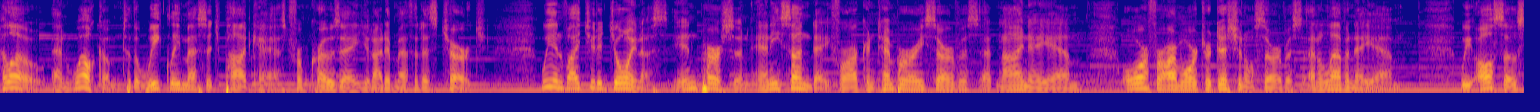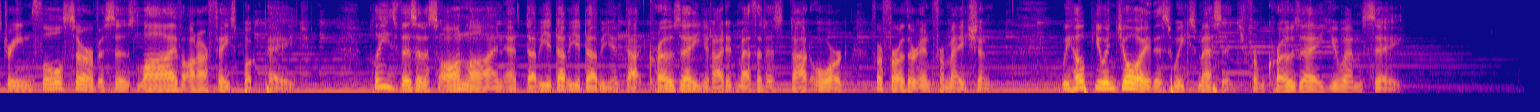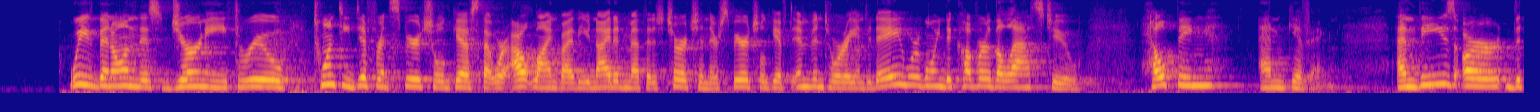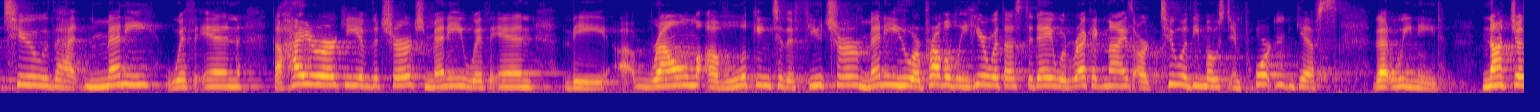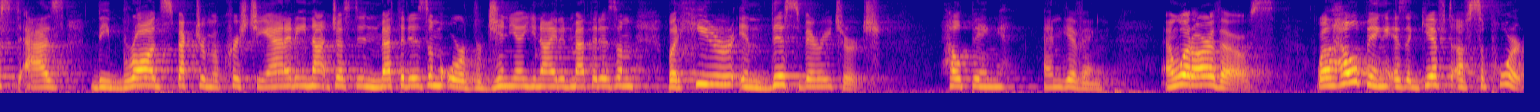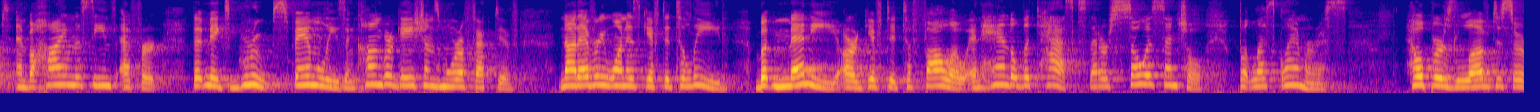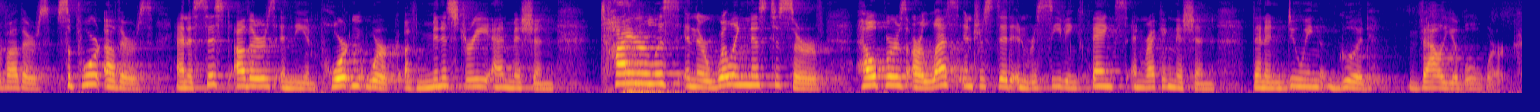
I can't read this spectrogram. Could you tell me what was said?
Hello, and welcome to the weekly message podcast from Crozet United Methodist Church. We invite you to join us in person any Sunday for our contemporary service at 9 a.m. or for our more traditional service at 11 a.m. We also stream full services live on our Facebook page. Please visit us online at www.crozetunitedmethodist.org for further information. We hope you enjoy this week's message from Crozet UMC. We've been on this journey through 20 different spiritual gifts that were outlined by the United Methodist Church in their spiritual gift inventory, and today we're going to cover the last two helping and giving. And these are the two that many within the hierarchy of the church, many within the uh, realm of looking to the future, many who are probably here with us today would recognize are two of the most important gifts that we need. Not just as the broad spectrum of Christianity, not just in Methodism or Virginia United Methodism, but here in this very church, helping and giving. And what are those? Well, helping is a gift of support and behind the scenes effort that makes groups, families, and congregations more effective. Not everyone is gifted to lead, but many are gifted to follow and handle the tasks that are so essential but less glamorous. Helpers love to serve others, support others, and assist others in the important work of ministry and mission. Tireless in their willingness to serve, helpers are less interested in receiving thanks and recognition than in doing good, valuable work.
